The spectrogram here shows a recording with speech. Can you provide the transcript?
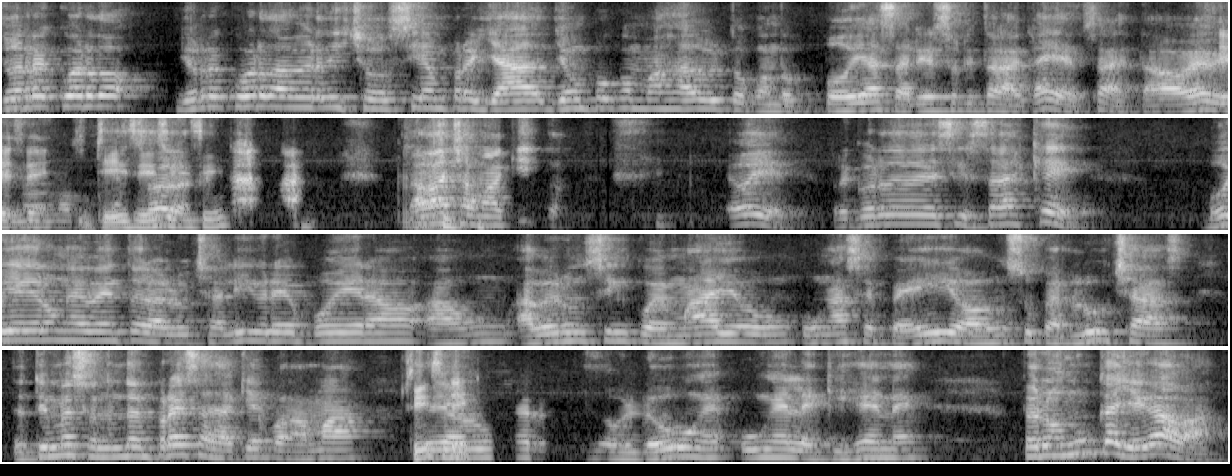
Yo recuerdo, yo recuerdo haber dicho siempre, ya, ya un poco más adulto, cuando podía salir solito a la calle, o sea, estaba bebé. sí, sí, sí, sí. Estaba chamaquito. Oye, recuerdo decir, ¿sabes qué? Voy a ir a un evento de la lucha libre, voy a ir a, un, a ver un 5 de mayo, un, ACPI o un Super Luchas. Te estoy mencionando empresas de aquí en Panamá. Sí, sí. Un, un, un LXN, pero nunca llegaba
